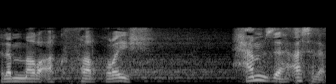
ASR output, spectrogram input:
فلما رأى كفار قريش حمزة أسلم.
